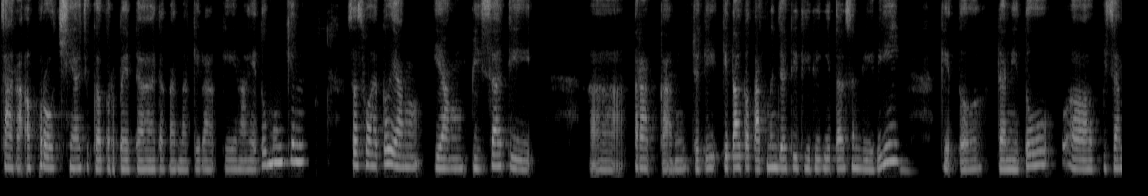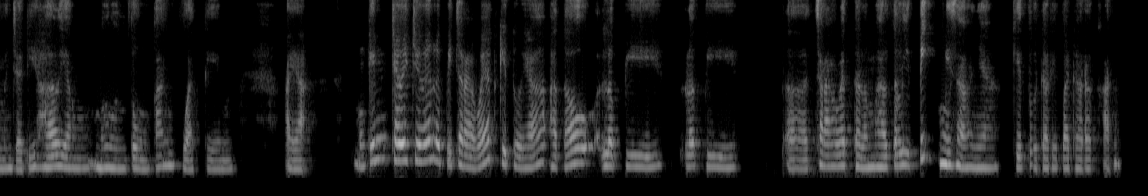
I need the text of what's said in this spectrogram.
Cara approach-nya juga berbeda dengan laki-laki. Nah itu mungkin sesuatu yang yang bisa diterapkan eh, jadi kita tetap menjadi diri kita sendiri hmm. gitu. Dan itu uh, bisa menjadi hal yang menguntungkan buat tim. Kayak mungkin cewek-cewek lebih cerewet gitu ya atau lebih lebih uh, cerewet dalam hal teliti misalnya gitu daripada rekan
